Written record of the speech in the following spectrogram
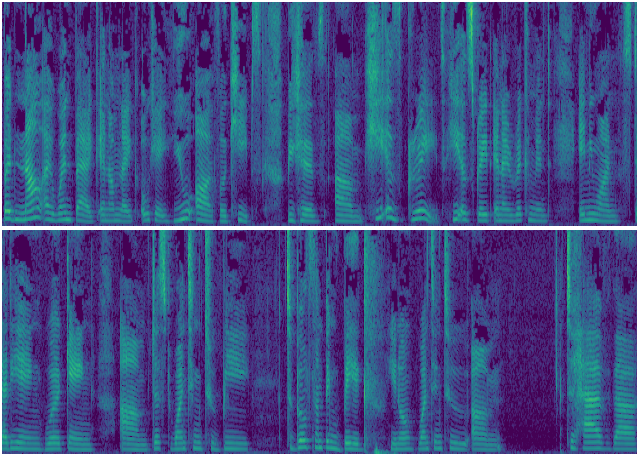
But now I went back and I'm like, okay, you are for keeps because um, he is great. He is great. And I recommend anyone studying, working, um, just wanting to be, to build something big, you know, wanting to, um, to have the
